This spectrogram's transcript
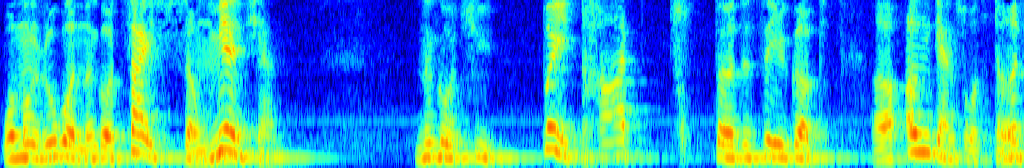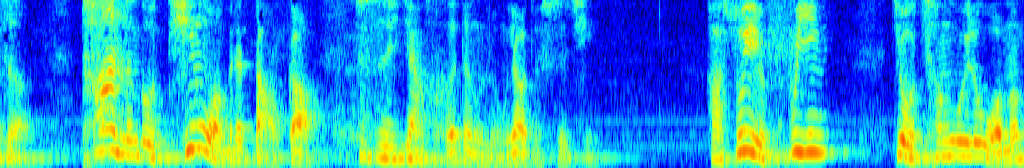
我们如果能够在神面前，能够去被他的的这一个呃恩典所得着，他能够听我们的祷告，这是一件何等荣耀的事情，啊！所以福音就成为了我们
